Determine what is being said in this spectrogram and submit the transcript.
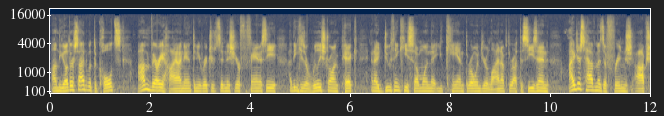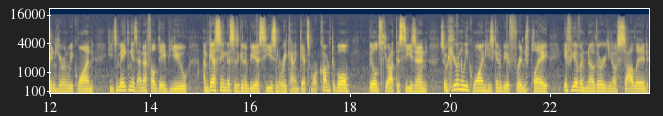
On the other side with the Colts, I'm very high on Anthony Richardson this year for fantasy. I think he's a really strong pick, and I do think he's someone that you can throw into your lineup throughout the season. I just have him as a fringe option here in week one. He's making his NFL debut. I'm guessing this is going to be a season where he kind of gets more comfortable, builds throughout the season. So here in week one, he's going to be a fringe play. If you have another, you know, solid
